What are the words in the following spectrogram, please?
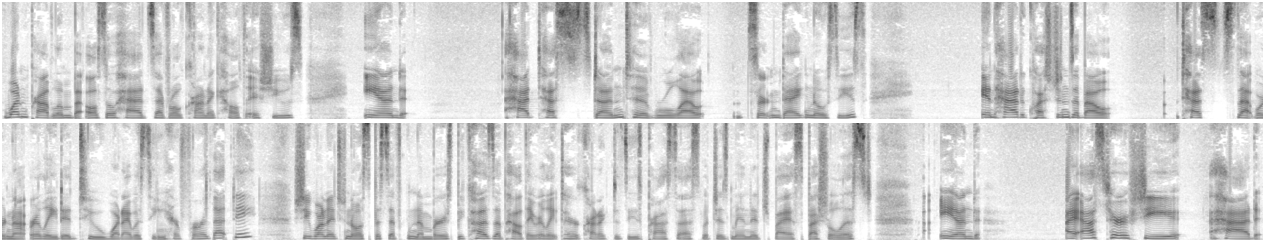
one problem, but also had several chronic health issues and had tests done to rule out certain diagnoses and had questions about tests that were not related to what I was seeing her for that day. She wanted to know specific numbers because of how they relate to her chronic disease process, which is managed by a specialist. And I asked her if she had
